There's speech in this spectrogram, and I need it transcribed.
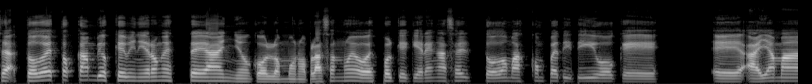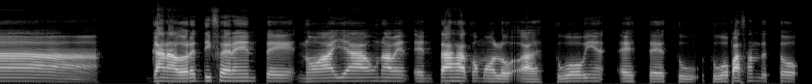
sea, todos estos cambios que vinieron este año con los monoplazos nuevos es porque quieren hacer todo más competitivo, que eh, haya más ganadores diferentes, no haya una ventaja como lo ah, estuvo bien, este, estuvo pasando estos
